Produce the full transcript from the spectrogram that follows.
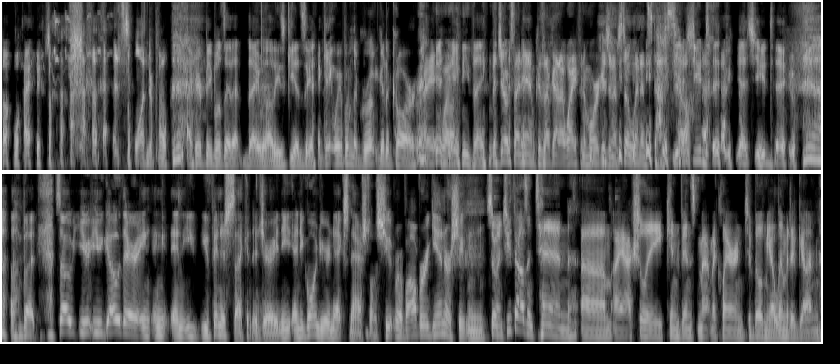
wife. That's wonderful. I hear people say that today with all these kids I can't wait for them to grow up and get a car. Right, well, anything. the joke's on him because I've got a wife and a mortgage and I'm still winning stuff. So. yes, you do. Yes, you do. Uh, but so you you go there and, and, and you, you finish second to Jerry, and you, and you go into your next nationals, shooting revolver again or shooting. So in 2010, um, I actually convinced Matt McLearn to build me a limited gun,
